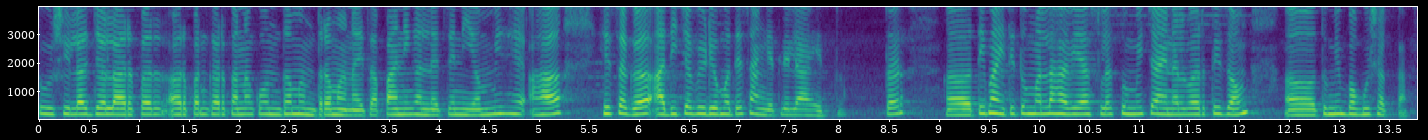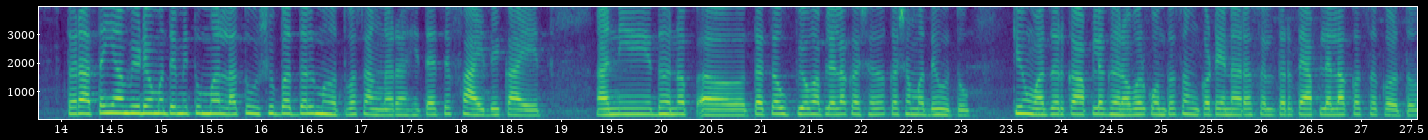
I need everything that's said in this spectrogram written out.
तुळशीला जल अर्पण अर्पण करताना कोणता मंत्र म्हणायचा पाणी घालण्याचे नियम मी हे हा हे सगळं आधीच्या व्हिडिओमध्ये सांगितलेलं आहेत. तर ती माहिती तुम्हाला हवी असल्यास तुम्ही चॅनलवरती जाऊन तुम्ही बघू शकता. तर आता या व्हिडिओमध्ये मी तुम्हाला तुळशीबद्दल महत्त्व सांगणार आहे. त्याचे फायदे काय आहेत आणि धन त्याचा उपयोग आपल्याला कशा कशामध्ये होतो? किंवा जर का आपल्या घरावर कोणतं संकट येणार असेल तर ते आपल्याला कसं कळतं?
